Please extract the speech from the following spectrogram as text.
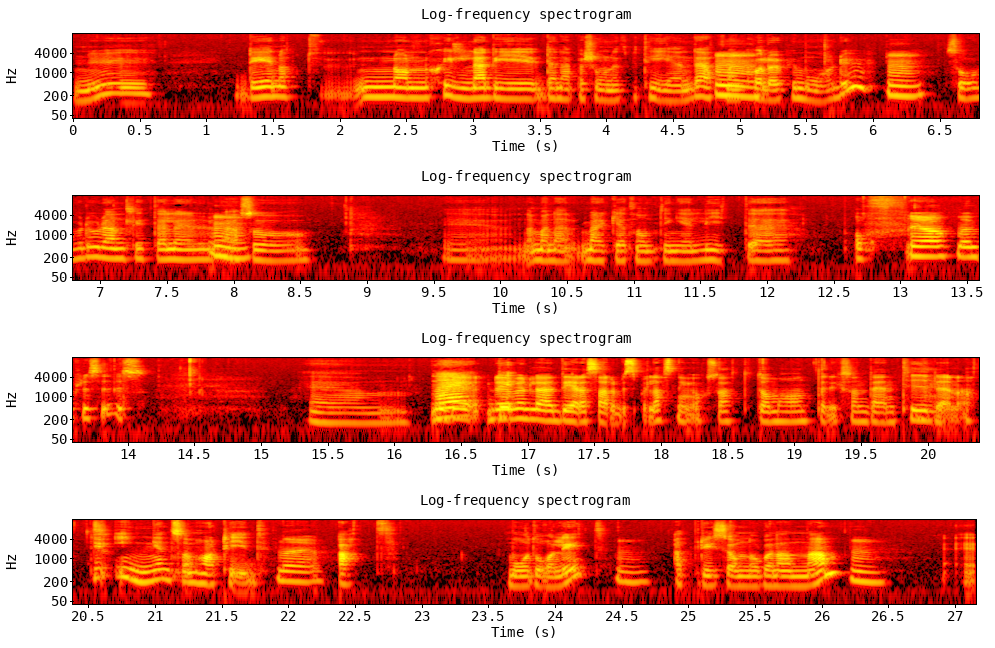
nu det är något, någon skillnad i den här personens beteende. Att man kollar upp hur mår du? Mm. Sover du ordentligt? Eller alltså eh, när man är, märker att någonting är lite off. Ja, men precis. Och nej, det, det är väl deras arbetsbelastning också. Att de har inte liksom den tiden att... det är ingen som har tid Nej. att må dåligt. Mm. Att bry sig om någon annan. Mm. Eh,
